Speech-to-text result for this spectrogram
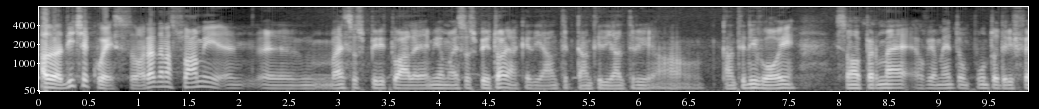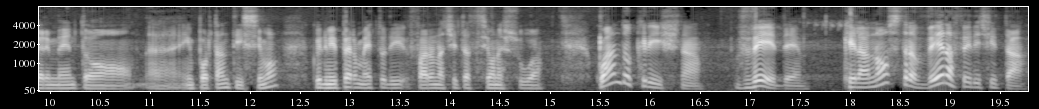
Allora, dice questo, Radhana Swami è maestro spirituale, mio maestro spirituale anche di altri, tanti di altri, uh, tanti di voi, insomma per me è ovviamente un punto di riferimento eh, importantissimo, quindi mi permetto di fare una citazione sua. Quando Krishna vede che la nostra vera felicità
